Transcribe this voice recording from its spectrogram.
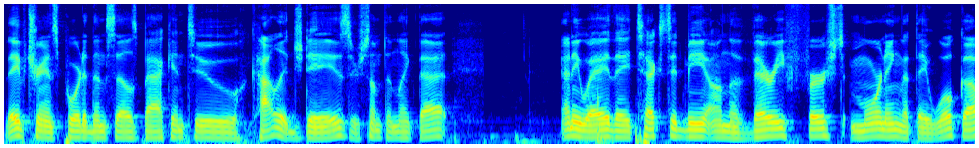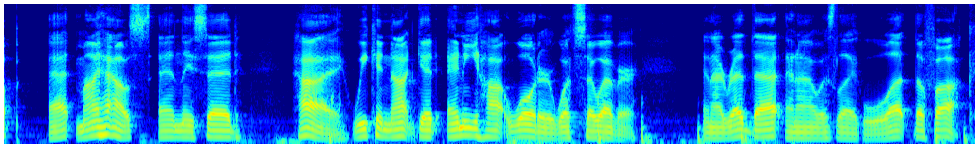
they've transported themselves back into college days or something like that. Anyway, they texted me on the very first morning that they woke up at my house and they said, Hi, we cannot get any hot water whatsoever. And I read that and I was like, What the fuck?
